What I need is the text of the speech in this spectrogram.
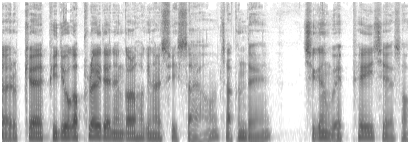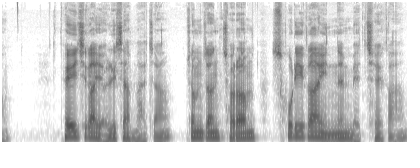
자, 이렇게 비디오가 플레이 되는 걸 확인할 수 있어요. 자, 근데 지금 웹페이지에서 페이지가 열리자마자 좀 전처럼 소리가 있는 매체가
